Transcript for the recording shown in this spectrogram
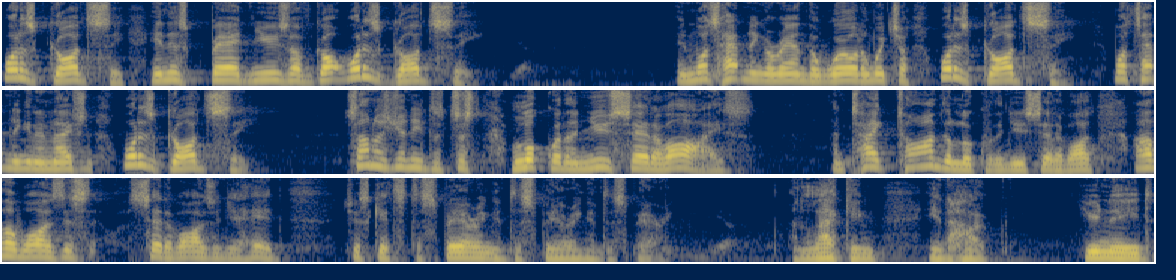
what does God see? In this bad news I've got, what does God see? In what's happening around the world in which, I, what does God see? What's happening in a nation, what does God see? Sometimes you need to just look with a new set of eyes and take time to look with a new set of eyes. Otherwise, this set of eyes in your head just gets despairing and despairing and despairing and lacking in hope. You need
